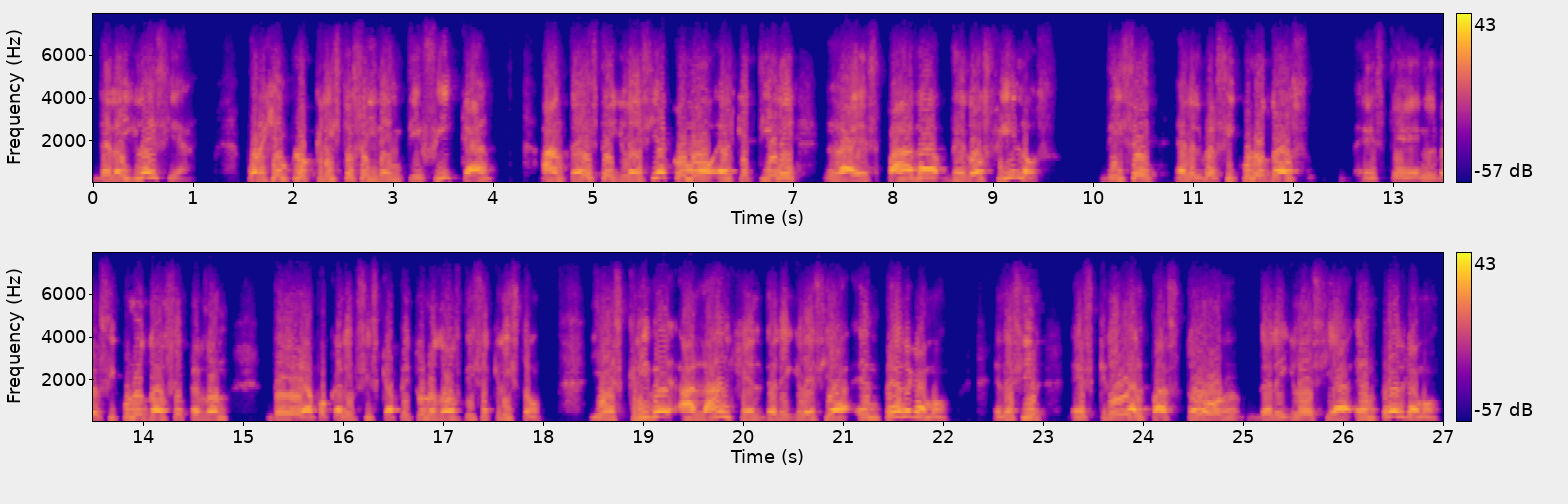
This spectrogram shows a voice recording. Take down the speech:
de la iglesia. Por ejemplo, Cristo se identifica ante esta iglesia como el que tiene la espada de dos filos. Dice en el versículo 2 este, en el versículo 12, perdón, de Apocalipsis capítulo 2, dice Cristo, y escribe al ángel de la iglesia en Pérgamo, es decir, escribe al pastor de la iglesia en Pérgamo.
